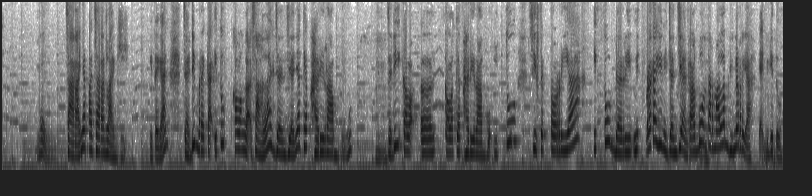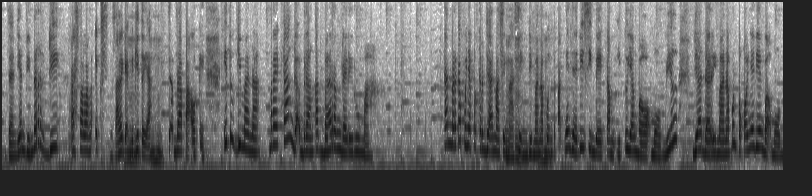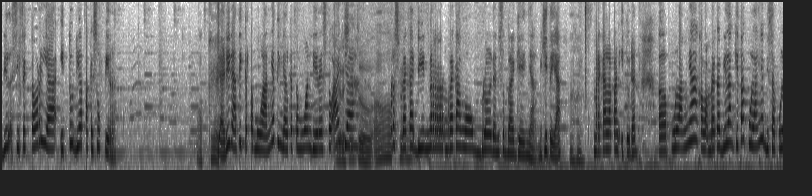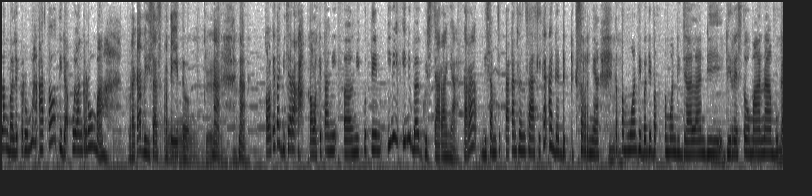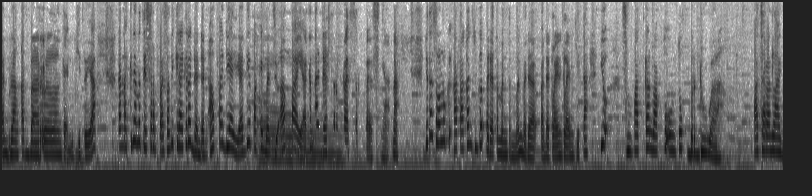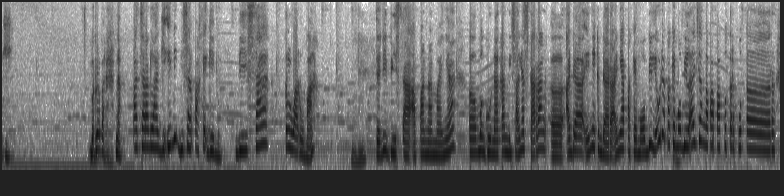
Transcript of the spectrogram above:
Wow. Caranya pacaran lagi, gitu kan? Jadi mereka itu kalau nggak salah janjiannya tiap hari Rabu. Hmm. Jadi kalau eh, kalau tiap hari Rabu itu si Victoria itu dari mereka gini janjian Rabu Hmm. ntar malam dinner ya kayak begitu janjian dinner di restoran X misalnya kayak Hmm. begitu ya Mhm. jam berapa oke itu gimana mereka nggak berangkat bareng dari rumah kan mereka punya pekerjaan masing-masing Mm-mm. di mana pun tepatnya jadi si Beckham itu yang bawa mobil dia dari mana pun pokoknya dia yang bawa mobil si Victoria itu dia pakai supir Oke. jadi nanti ketemuannya tinggal ketemuan di resto Dari aja. Oh, terus oke. mereka dinner, mereka ngobrol dan sebagainya, begitu ya. Mhm. Mereka lakukan itu dan eh, pulangnya kalau mereka bilang kita pulangnya bisa pulang balik ke rumah atau tidak pulang ke rumah, mereka bisa seperti itu. Oke. Nah, nah, Kalau kita bicara ah kalau kita ngi- eh, ngikutin ini ini bagus caranya. Karena bisa menciptakan sensasi. Kan ada deg-degsernya Mm-mm. ketemuan tiba-tiba ketemuan di jalan di di resto mana bukan Hmm. berangkat bareng kayak Hmm. begitu ya. Kan akhirnya nanti surprise. Nanti kira-kira dandan apa dia ya? Dia pakai baju apa ya? Kan ada Oh. surprise surprise-nya nah kita selalu katakan juga pada teman-teman pada pada klien-klien kita yuk sempatkan waktu untuk berdua. Pacaran lagi berdua apa nah pacaran lagi ini bisa pakai gini bisa keluar rumah Mhm. jadi bisa apa namanya eh, menggunakan misalnya sekarang eh, ada ini kendaraannya pakai mobil ya udah pakai mobil aja nggak apa-apa puter-puter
